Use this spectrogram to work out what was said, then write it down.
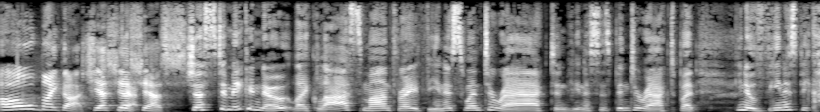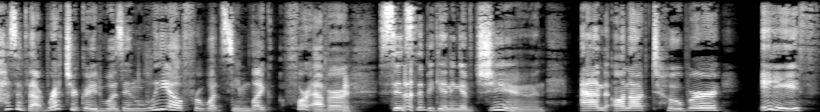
Oh my gosh. Yes, yes, yes. Just to make a note, like last month, right, Venus went direct and Venus has been direct, but you know, Venus, because of that retrograde was in Leo for what seemed like forever since the beginning of June. And on October 8th,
